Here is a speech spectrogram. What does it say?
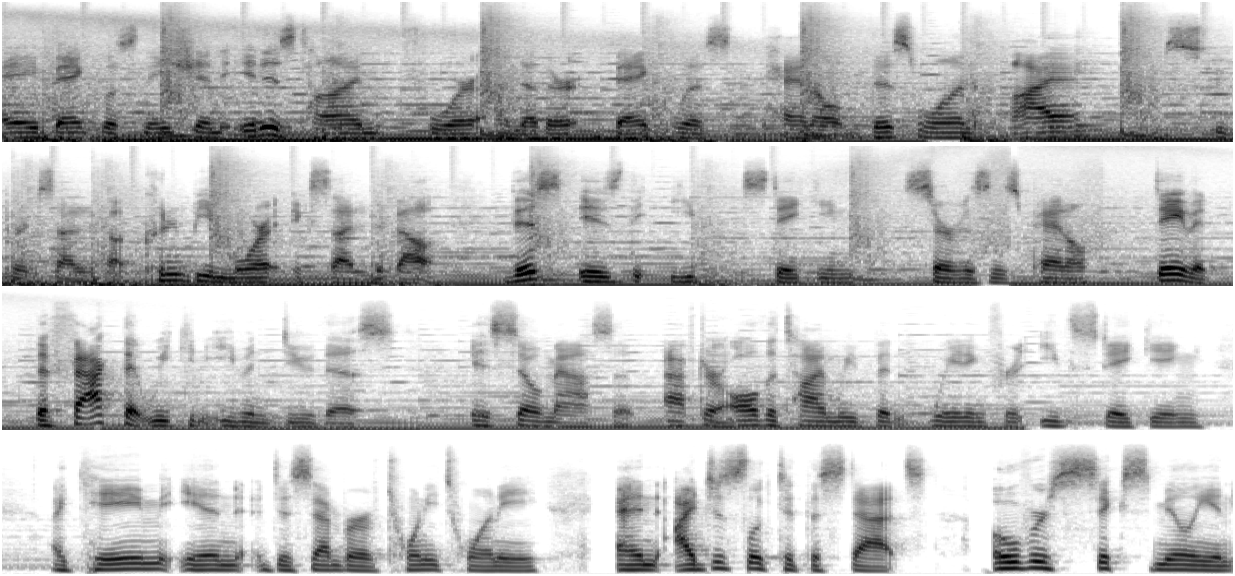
Hey, Bankless Nation, it is time for another Bankless panel. This one I am super excited about. Couldn't be more excited about. This is the ETH staking services panel. David, the fact that we can even do this is so massive. After mm. all the time we've been waiting for ETH staking, I came in December of 2020 and I just looked at the stats over 6 million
